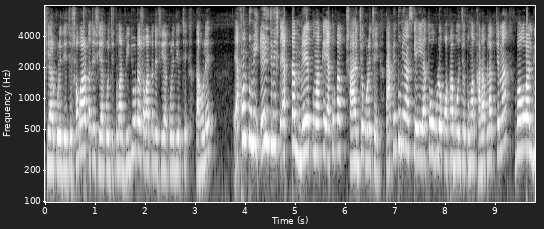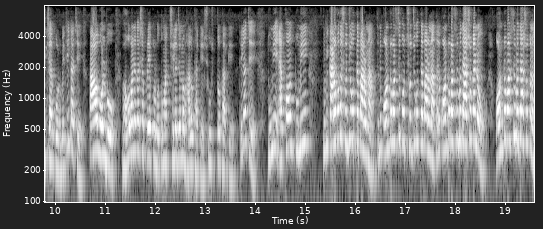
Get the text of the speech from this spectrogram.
শেয়ার করে দিয়েছে, সবার কাছে শেয়ার করেছে, তোমার ভিডিওটা সবার কাছে শেয়ার করে দিয়েছে। তাহলে এখন তুমি এই জিনিসটা একটা মেয়ে তোমাকে এতটা সাহায্য করেছে, তাকে তুমি আজকে এই এতগুলো কথা বলছো, তোমার খারাপ লাগছে না? ভগবান বিচার করবে, ঠিক আছে? তাও বলব, ভগবানের কাছে প্রে করব, তোমার ছেলে যেন ভালো থাকে, সুস্থ থাকে, ঠিক আছে? তুমি এখন তুমি তুমি কারও কথা সহ্য করতে পারো না, তুমি কন্ট্রোভার্সি সহ্য করতে পারো না, তাহলে কন্ট্রোভার্সির মধ্যে আসো কেন? কন্ট্রোভার্সির মধ্যে আসো কেন?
